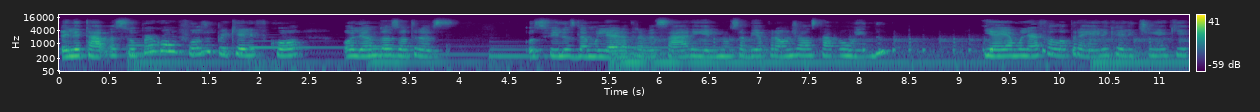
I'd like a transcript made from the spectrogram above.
Ele tava super confuso porque ele ficou olhando as outras os filhos da mulher atravessarem e ele não sabia para onde elas estavam indo. E aí a mulher falou para ele que ele tinha que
